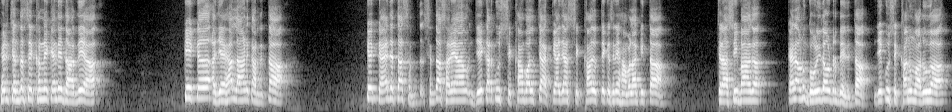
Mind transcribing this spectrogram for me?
ਫਿਰ ਚੰਦਰ ਸ਼ੇਖਰ ਨੇ ਕਹਿੰਦੇ ਦੱਸਦੇ ਆ ਕਿ ਇੱਕ ਅਜਿਹਾ ਐਲਾਨ ਕਰ ਦਿੱਤਾ ਕਿ ਕਹਿ ਦਿੱਤਾ ਸਿੱਧ- ਸਿੱਧਾ ਸਰਿਆਮ, ਜੇਕਰ ਕੋਈ ਸਿੱਖਾਂ ਵੱਲ ਝਾਕਿਆ ਜਾਂ ਸਿੱਖਾਂ ਦੇ ਉੱਤੇ ਕਿਸੇ ਨੇ ਹਮਲਾ ਕੀਤਾ 84 ਬਾਗ ਕਹਿੰਦਾ ਉਹਨੂੰ ਗੋਲੀ ਦਾ ਆਰਡਰ ਦੇ ਦਿੱਤਾ। ਜੇ ਕੋਈ ਸਿੱਖਾਂ ਨੂੰ ਮਾਰੂਗਾ,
